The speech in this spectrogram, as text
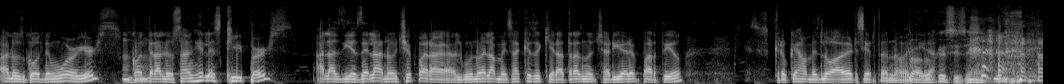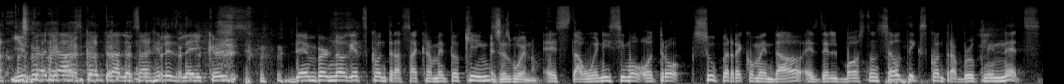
a los Golden Warriors uh -huh. contra Los Ángeles Clippers a las 10 de la noche para alguno de la mesa que se quiera trasnochar y ver el partido. Creo que James lo va a ver, ¿cierto? No, claro mentira. que sí, señor. Utah Jazz contra Los Ángeles Lakers. Denver Nuggets contra Sacramento Kings. Ese es bueno. Está buenísimo. Otro súper recomendado es del Boston Celtics contra Brooklyn Nets.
